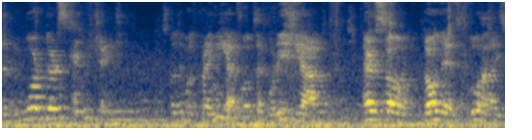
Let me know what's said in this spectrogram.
that the borders can be changed. because it about Crimea, about Zaporizhia, Kherson, Donetsk, Luhansk.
